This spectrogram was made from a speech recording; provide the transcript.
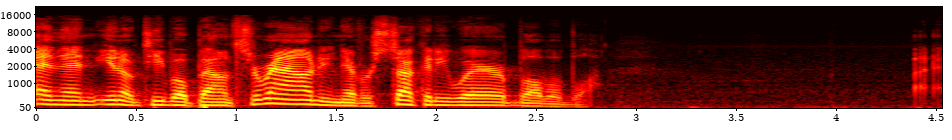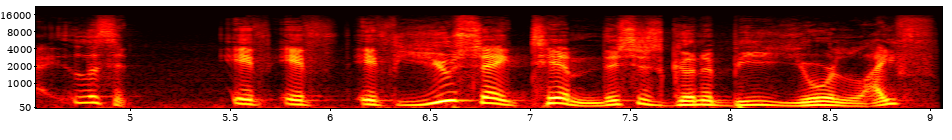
And then, you know, Tebow bounced around. He never stuck anywhere, blah, blah, blah. I- Listen, if if if you say, Tim, this is gonna be your life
